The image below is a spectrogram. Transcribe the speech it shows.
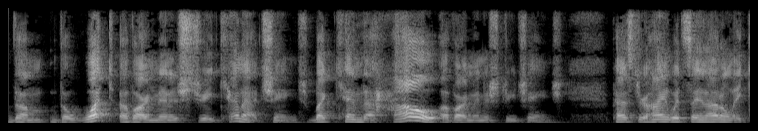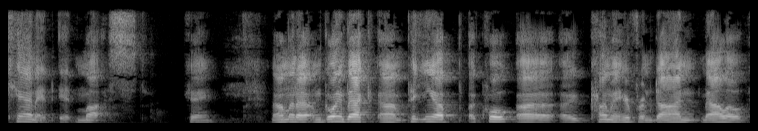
the, the what of our ministry cannot change, but can the how of our ministry change? Pastor Hein would say not only can it, it must. Okay. Now I'm gonna I'm going back, um, picking up a quote, uh, a comment here from Don Mallow.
